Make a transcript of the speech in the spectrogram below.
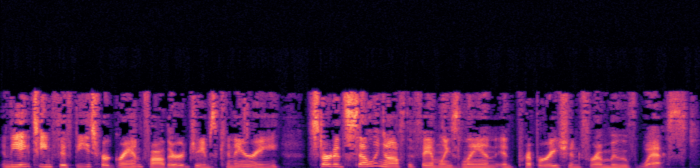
In the 1850s, her grandfather, James Canary, started selling off the family's land in preparation for a move west.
